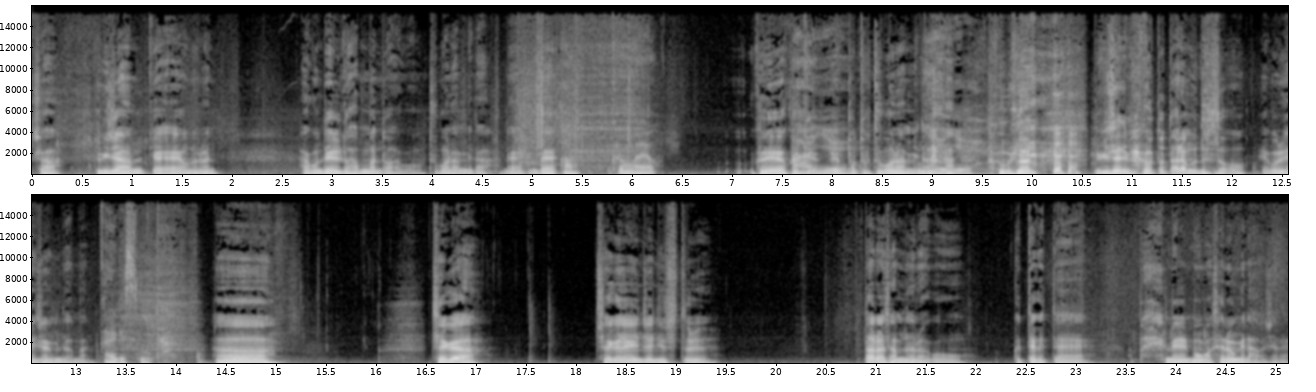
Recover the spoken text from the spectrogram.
자, 류 기자와 함께 오늘은 하고 내일도 한 번 더 하고 두 번 합니다. 네, 근데 아, 그런가요? 그래요. 그렇게 아, 예. 보통 두 번 합니다. 예, 예. 물론 류 기자님 하고 또 다른 분들도 해볼 예정입니다만. 알겠습니다. 어, 제가 최근에 이제 뉴스들 따라잡느라고 그때그때 매일매일 뭔가 새로운 게 나오잖아요.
